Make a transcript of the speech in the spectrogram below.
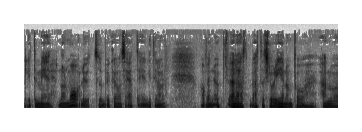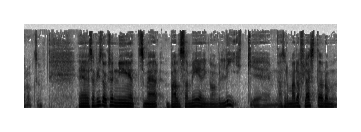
lite mer normal ut. Så brukar man säga att det är lite av, av en upp, eller att det slår igenom på allvar också. Eh, sen finns det också en nyhet som är balsamering av lik. Eh, alltså de allra flesta av de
